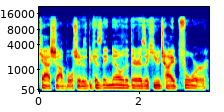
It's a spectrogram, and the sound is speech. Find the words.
cash shop bullshit is because they know that there is a huge hype for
